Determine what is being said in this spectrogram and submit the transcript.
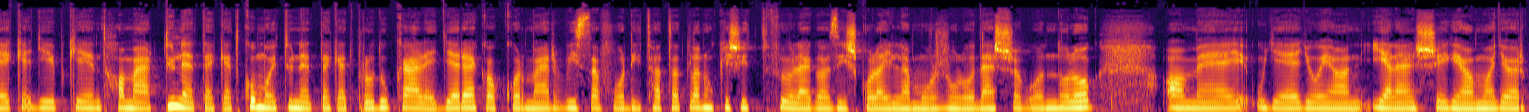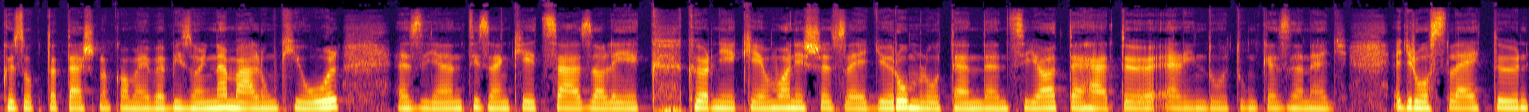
amelyek egyébként, ha már tüneteket, komoly tüneteket produkál egy gyerek, akkor már visszafordíthatatlanok, és itt főleg az iskolai lemorzsolódásra gondolok, amely ugye egy olyan jelensége a magyar közoktatásnak, amelybe bizony nem állunk jól, ez ilyen 12 százalék környékén van, és ez egy romló tendencia, tehát elindultunk ezen egy, egy rossz lejtőn,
